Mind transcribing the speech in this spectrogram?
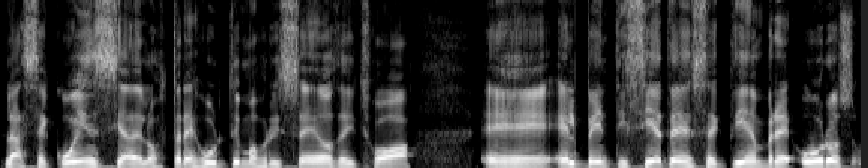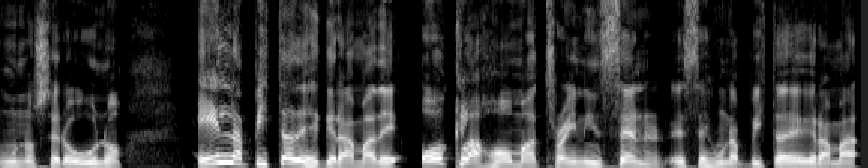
la secuencia de los tres últimos briseos de Itoa eh, el 27 de septiembre, UROS 101 en la pista de grama de Oklahoma Training Center. Esa es una pista de grama,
